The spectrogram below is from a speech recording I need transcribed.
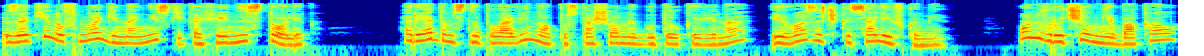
закинув ноги на низкий кофейный столик, рядом с наполовину опустошенной бутылкой вина и вазочкой с оливками. Он вручил мне бокал,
